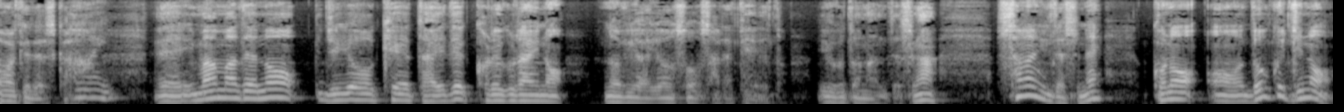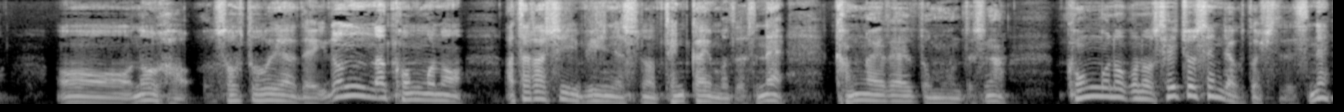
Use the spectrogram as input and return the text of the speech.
うわけですから。はい、えー、今までの事業形態でこれぐらいの伸びが予想されていると。いうことなんですが、さらにですね、この独自のノウハウ、ソフトウェアでいろんな今後の新しいビジネスの展開もですね、考えられると思うんですが、今後のこの成長戦略としてですね、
